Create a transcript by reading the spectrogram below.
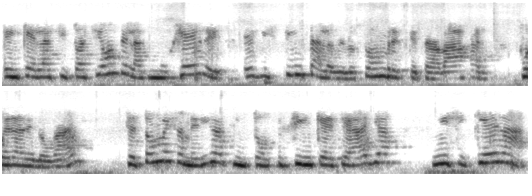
en que la situación de las mujeres es distinta a la de los hombres que trabajan fuera del hogar, se tome esa medida sin, que se haya ni siquiera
